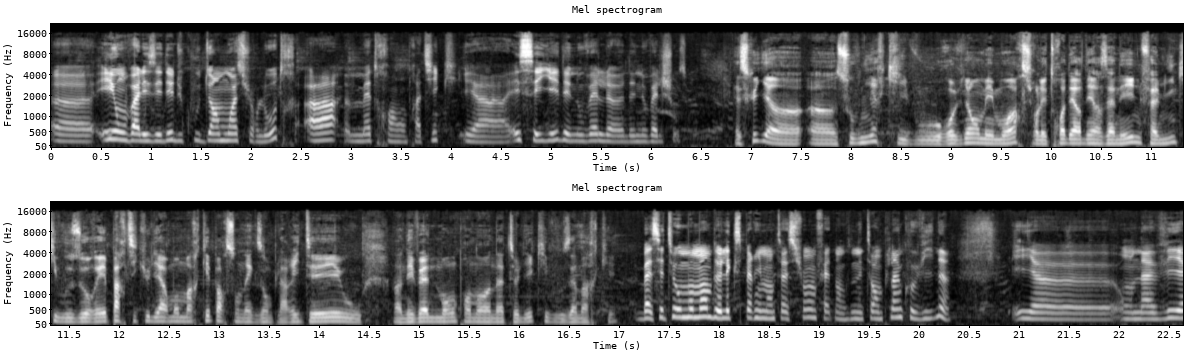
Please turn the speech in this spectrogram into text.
Euh, et on va les aider du coup d'un mois sur l'autre à mettre en pratique et à essayer euh, des nouvelles choses. Est-ce qu'il y a un, souvenir qui vous revient en mémoire sur les trois dernières années, une famille qui vous aurait particulièrement marqué par son exemplarité ou un événement pendant un atelier qui vous a marqué? Bah, C'était au moment de l'expérimentation en fait, donc on était en plein Covid et euh, on avait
